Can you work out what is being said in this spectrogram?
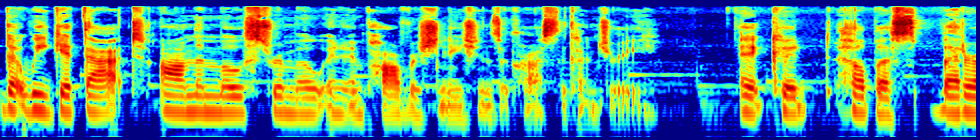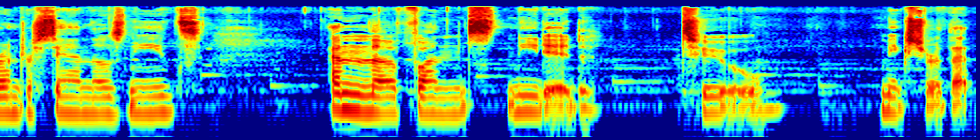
that we get that on the most remote and impoverished nations across the country. It could help us better understand those needs and the funds needed to make sure that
